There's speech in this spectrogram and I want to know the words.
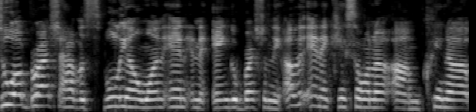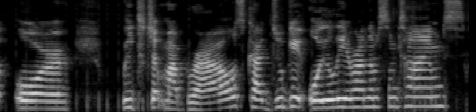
dual brush. I have a spoolie on one end and an angle brush on the other end in case I want to um, clean up or retouch up my brows because I do get oily around them sometimes.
